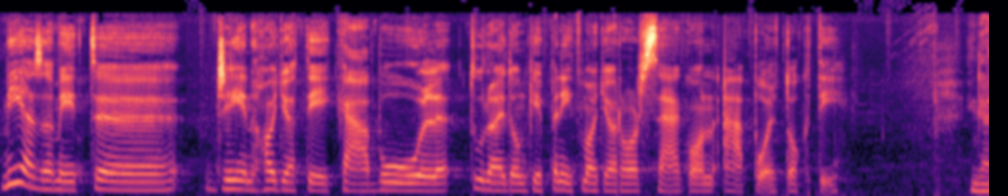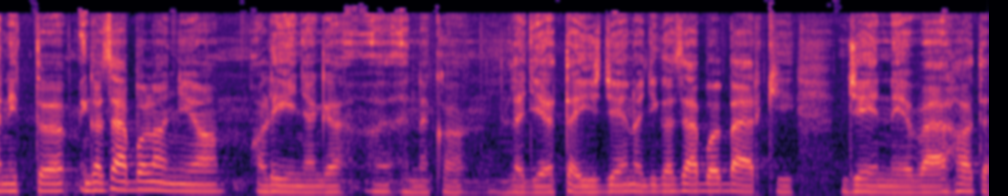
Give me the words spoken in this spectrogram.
Mi az, amit Jane hagyatékából tulajdonképpen itt Magyarországon ápoltok ti? Igen, itt uh, igazából annyi a, a lényege ennek a legyél te is Jane, hogy igazából bárki Jane-nél válhat,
